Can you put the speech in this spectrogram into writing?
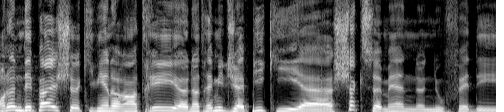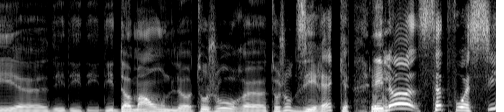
On a une dépêche qui vient de rentrer. Euh, notre ami Jappy qui, euh, chaque semaine, nous fait des, euh, des, des- des- des demandes, là, toujours, euh, toujours direct. Et là, cette fois-ci,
